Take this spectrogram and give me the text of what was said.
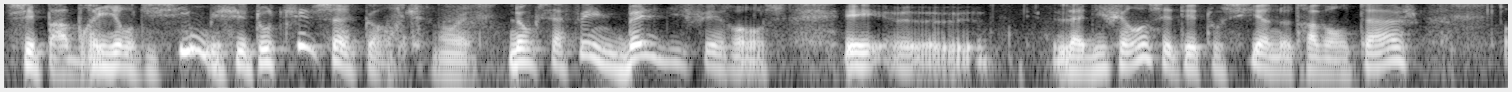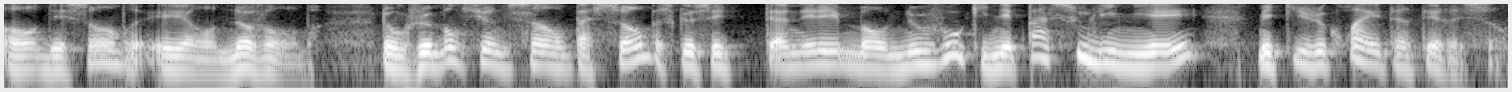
C'est pas brillantissime, mais c'est au-dessus de 50. Donc ça fait une belle différence. Et euh, la différence était aussi à notre avantage en décembre et en novembre. Donc je mentionne ça en passant parce que c'est un élément nouveau qui n'est pas souligné, mais qui je crois est intéressant.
